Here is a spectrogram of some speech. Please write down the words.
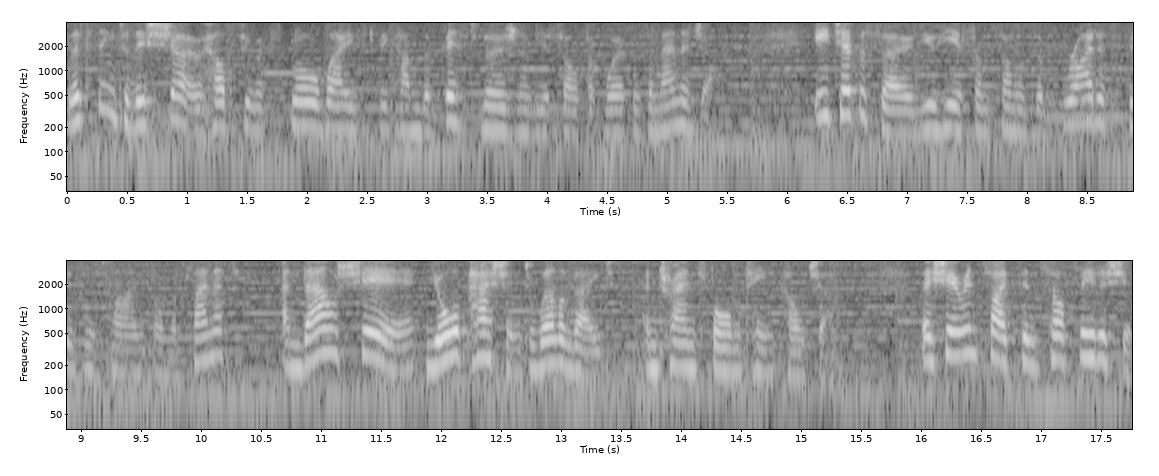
Listening to this show helps you explore ways to become the best version of yourself at work as a manager. Each episode, you hear from some of the brightest business minds on the planet, and they'll share your passion to elevate and transform team culture. They share insights in self leadership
